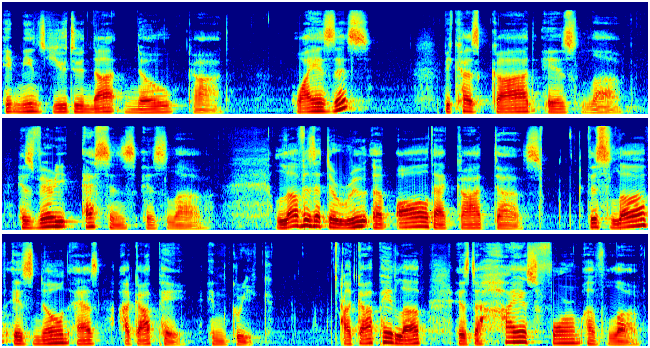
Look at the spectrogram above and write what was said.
it means you do not know God. Why is this? Because God is love. His very essence is love. Love is at the root of all that God does. This love is known as agape in Greek. Agape love is the highest form of love,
